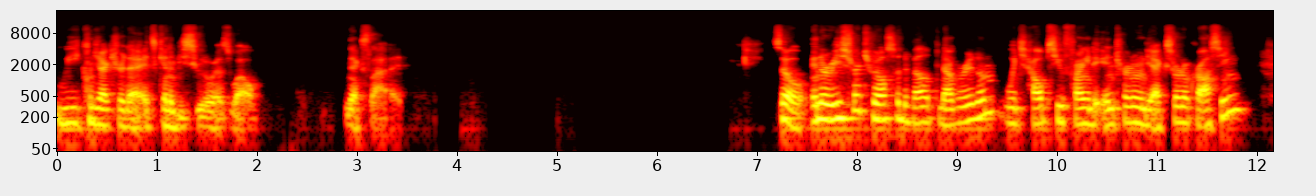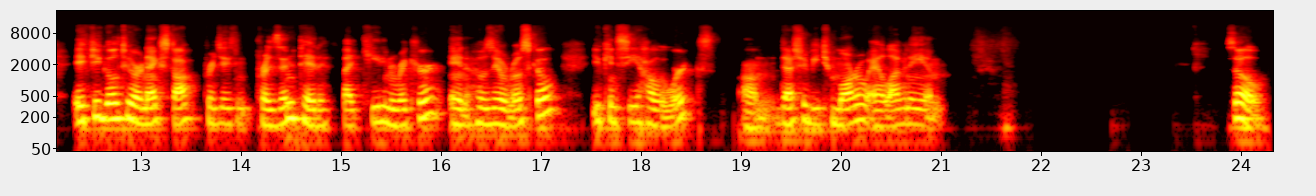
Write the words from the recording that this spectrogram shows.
we conjecture that it's going to be pseudo as well. Next slide. So in our research, we also developed an algorithm which helps you find the internal and the external crossing. If you go to our next talk presented by Katie Ricker and Jose Orozco, you can see how it works. Um, that should be tomorrow at 11 a.m. So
